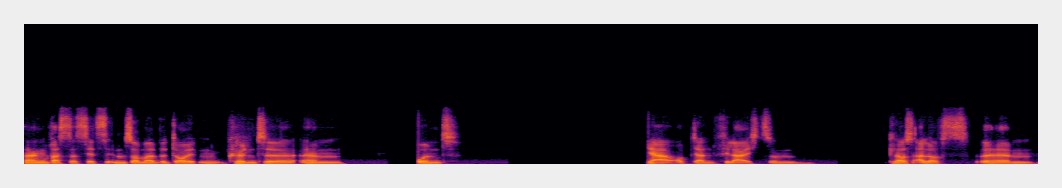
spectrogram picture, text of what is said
sagen, was das jetzt im Sommer bedeuten könnte. Ähm, und ja, ob dann vielleicht so ein Klaus Allofs ähm,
